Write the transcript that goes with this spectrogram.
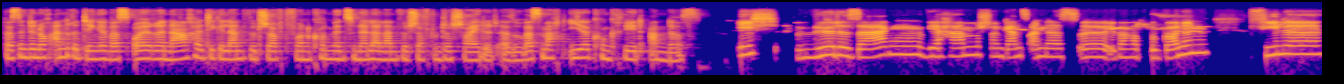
Was sind denn noch andere Dinge, was eure nachhaltige Landwirtschaft von konventioneller Landwirtschaft unterscheidet? Also was macht ihr konkret anders? Ich würde sagen, wir haben schon ganz anders äh, überhaupt begonnen. Viele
